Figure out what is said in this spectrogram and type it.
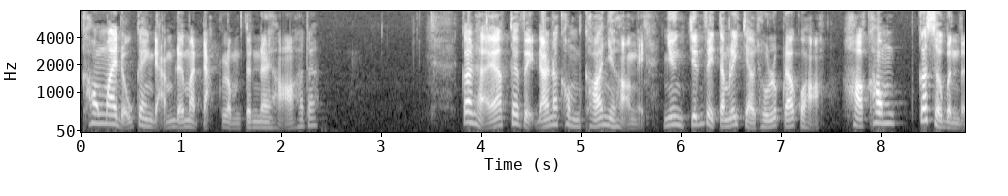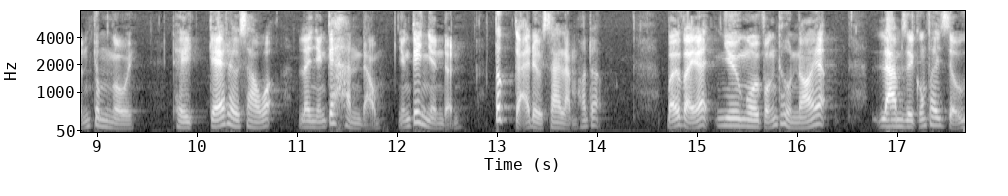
không ai đủ can đảm để mà đặt lòng tin nơi họ hết á. Có thể cái việc đó nó không khó như họ nghĩ. Nhưng chính vì tâm lý chào thu lúc đó của họ họ không có sự bình tĩnh trong người, thì kéo theo sau á, là những cái hành động, những cái nhận định, tất cả đều sai lầm hết á. Bởi vậy á, nhiều người vẫn thường nói á, làm gì cũng phải giữ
